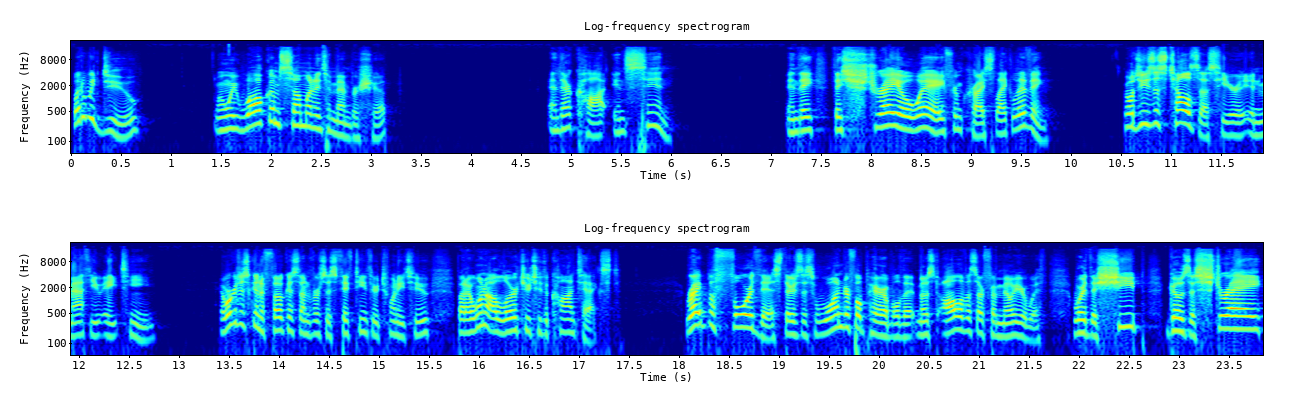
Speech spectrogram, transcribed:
What do we do when we welcome someone into membership and they're caught in sin and they, they stray away from Christ like living. Well, Jesus tells us here in Matthew 18. And we're just going to focus on verses 15 through 22, but I want to alert you to the context. Right before this, there's this wonderful parable that most all of us are familiar with, where the sheep goes astray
